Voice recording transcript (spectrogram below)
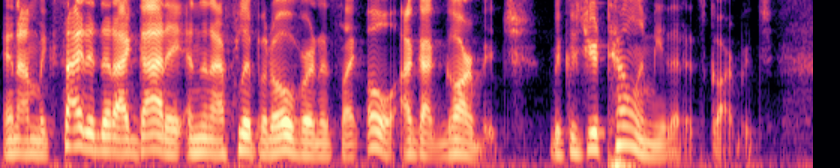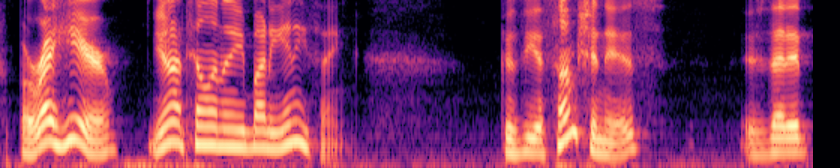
and I'm excited that I got it. And then I flip it over and it's like, oh, I got garbage because you're telling me that it's garbage. But right here, you're not telling anybody anything because the assumption is, is that it,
